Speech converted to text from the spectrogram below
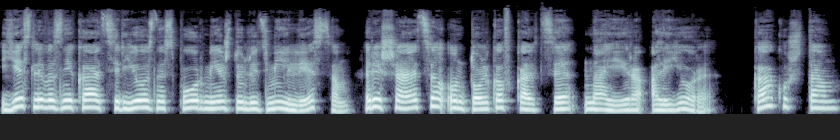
если возникает серьезный спор между людьми и лесом, решается он только в кольце Наира Альоре. Как уж там,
